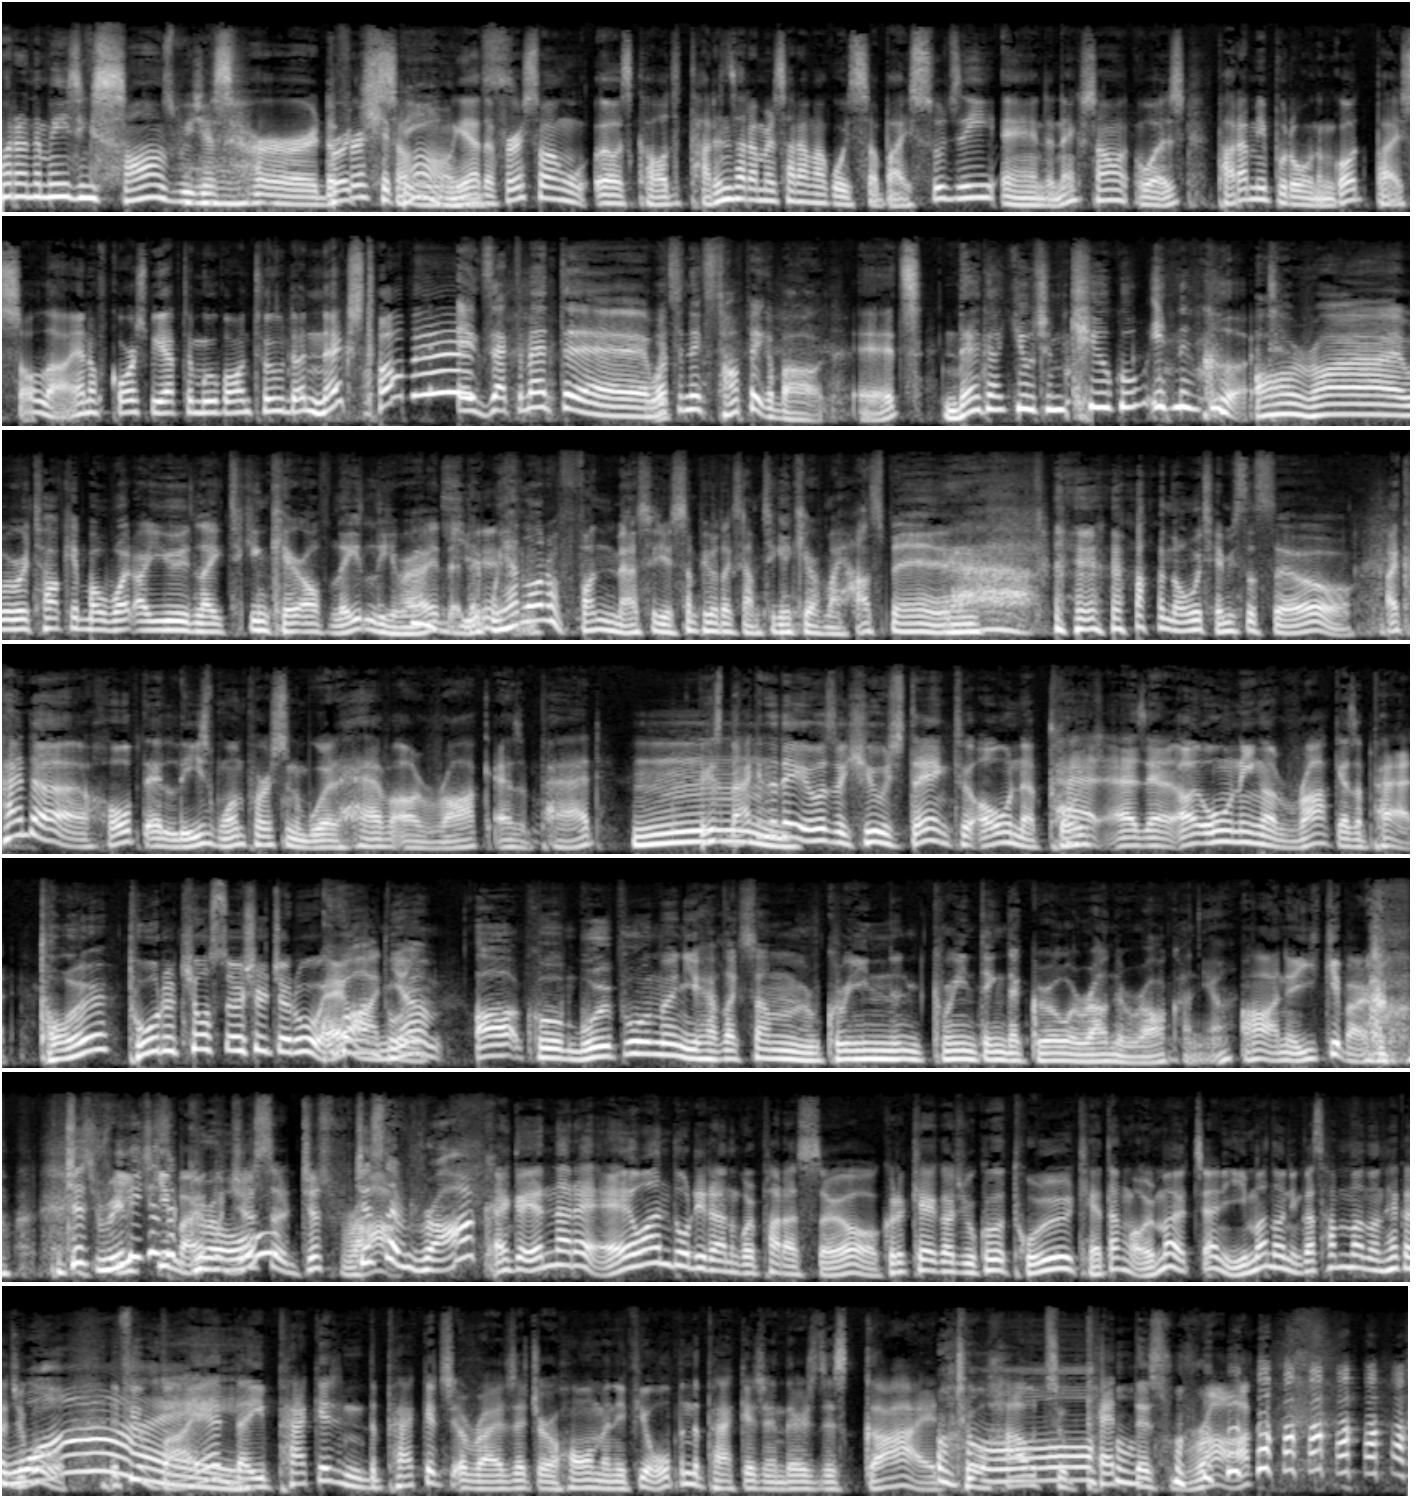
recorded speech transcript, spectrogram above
what an amazing songs we just mm. heard. The Bird first song, yeah, the first song was called 다른 사람을 사랑하고 있어 by Suzy, and the next song was 바람이 불어오는 것 by Solar. And of course, we have to move on to the next topic. Exactamente. What's the next topic about? It's 내가 요즘 키우고 있는 것. All right, we were talking about what are you like taking care of lately, right? Yeah. We had a lot of fun messages. Some people like, say, I'm taking care of my husband. 너무 재밌었어요. I kind of hoped at least one person would have a rock as a pet. Because back in the day, it was a huge thing to own a pet as a, uh, owning a rock as a pet. 돌? 돌을 키웠어요 실제로. 그거 애완돌. 아니야? 어, 그물 부으면 you have like some green green thing that grow around the rock 아니야? 아 아니야 이끼 말고. Just really just a 말고 grow? just a, just rock. Just a rock? 아니, 그러니까 옛날에 애완돌이라는 걸 팔았어요. 그렇게 해 가지고 그 돌 개당 얼마였지? 한 2만 원인가 3만 원 해 가지고 Why? if you buy it, the package the package arrives at your home, and if you open the package and there's this guide to how to pet this rock,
